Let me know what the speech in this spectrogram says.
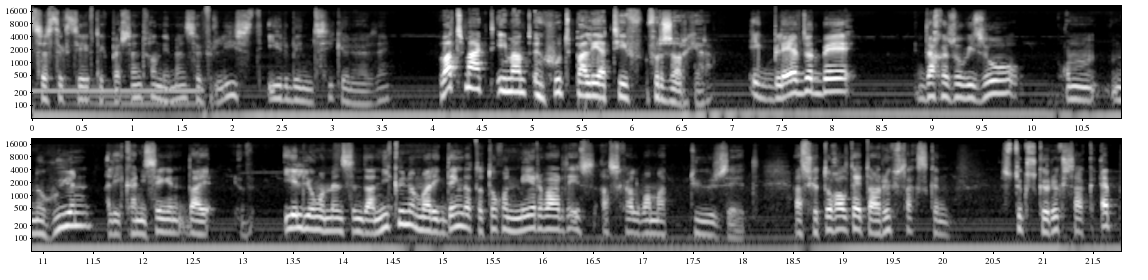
60, 70 procent van die mensen verliest hier binnen het ziekenhuis. Hè. Wat maakt iemand een goed palliatief verzorger? Ik blijf erbij dat je sowieso om een goede... Ik kan niet zeggen dat heel jonge mensen dat niet kunnen, maar ik denk dat het toch een meerwaarde is als je al wat matuur bent. Als je toch altijd dat rugzakje, stukje rugzak hebt,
